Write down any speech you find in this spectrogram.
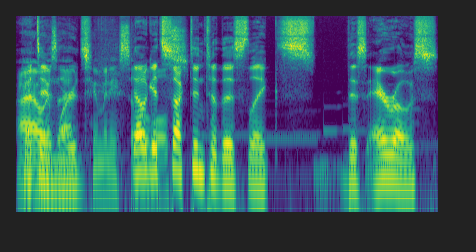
I Goddamn always words. too many syllables. They'll get sucked into this like s- this eros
